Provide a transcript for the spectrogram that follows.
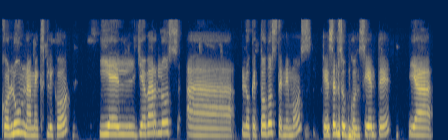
columna, me explicó, y el llevarlos a lo que todos tenemos, que es el subconsciente, y a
